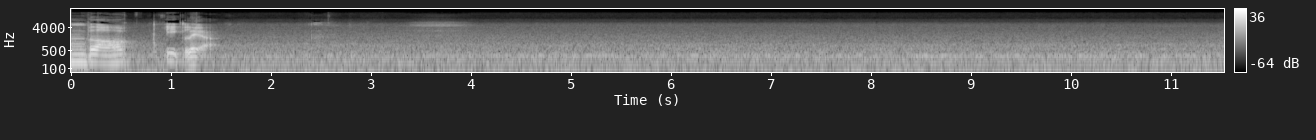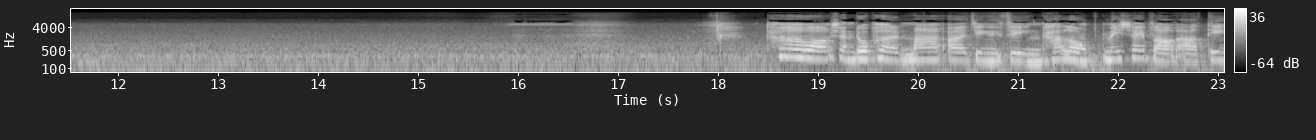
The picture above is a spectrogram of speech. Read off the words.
ำบล็อกอีกเลยอะ อวอล์กฉันดูเพลินมากเอาจริงๆถ้าลงไม่ใช่บล็อกเอาติ้ง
